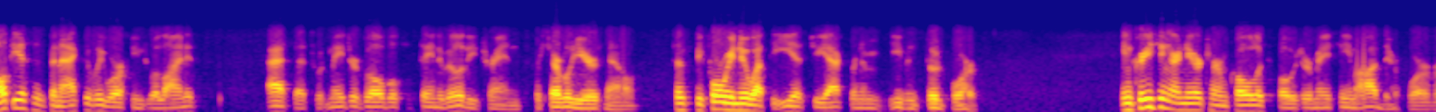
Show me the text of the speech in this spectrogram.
Altius has been actively working to align its assets with major global sustainability trends for several years now, since before we knew what the ESG acronym even stood for. Increasing our near-term coal exposure may seem odd, therefore.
